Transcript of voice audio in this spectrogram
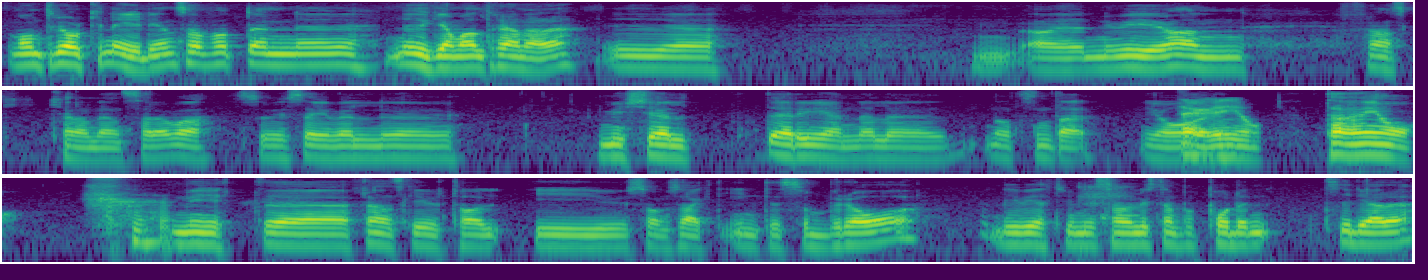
Montreal Canadiens har fått en uh, ny gammal tränare. I, eh, ja, nu är ju han fransk-kanadensare va? Så vi säger väl uh, Michel Terrien eller något sånt där. Ja, Terrien. Terrien. Mitt eh, franska uttal är ju som sagt inte så bra. Det vet ju ni som har lyssnat på podden tidigare.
